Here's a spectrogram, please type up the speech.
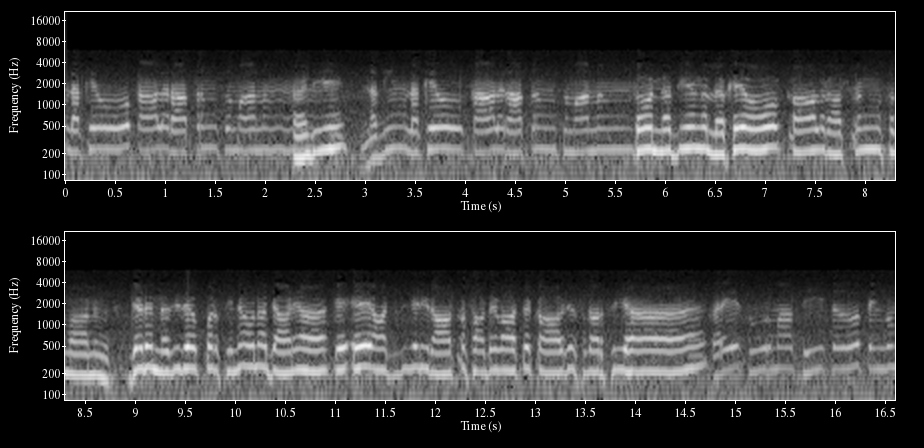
ਲਖਿਓ ਕਾਲ ਰਾਤਰੰ ਸਮਾਨੰ। ਹਾਂਜੀ। ਨਦੀਂ ਲਖਿਓ ਕਾਲ ਰਾਤਰੰ ਸਮਾਨੰ। ਸੋ ਨਦੀਆਂ ਲਖਿਓ ਕਾਲ ਰਾਤਰੰ ਸਮਾਨ। ਜਿਹੜੇ ਨਦੀ ਦੇ ਉੱਪਰ ਸੀ ਨਾ ਉਹਨਾਂ ਜਾਣਿਆ ਕਿ ਇਹ ਅੱਜ ਦੀ ਜਿਹੜੀ ਰਾਤ ਸਾਡੇ ਵਾਸਤੇ ਕਾਲ ਦੇ ਸਦਰਸੀ ਹੈ। ਕਰੇ ਸੂਰਮਾ ਸੀਤ ਪਿੰਗੁੰ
